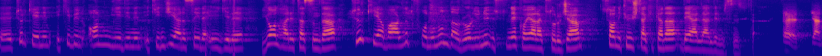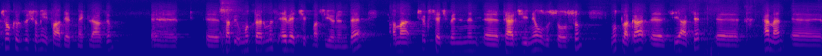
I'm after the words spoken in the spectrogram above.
e, Türkiye'nin 2017'nin ikinci yarısıyla ilgili yol haritasında Türkiye Varlık Fonu'nun da rolünü üstüne koyarak soracağım. Son 2-3 dakikada değerlendirir misiniz? Evet, yani çok hızlı şunu ifade etmek lazım. Ee, e, tabii umutlarımız evet çıkması yönünde ama Türk seçmeninin e, tercihi ne olursa olsun mutlaka e, siyaset e, hemen e,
